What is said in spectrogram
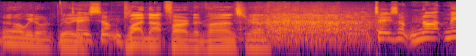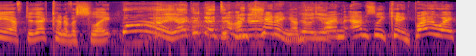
No, we don't really Tell you something. plan that far in advance, really. I'll tell you something. Not me after that kind of a slate. Why? I didn't. I No, didn't I'm it. kidding. I'm, You know, you- I'm absolutely kidding. By the way,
